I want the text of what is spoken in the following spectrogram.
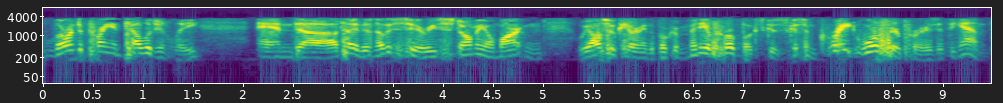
learn to pray intelligently. And uh, I'll tell you, there's another series, Stormie Omartian. We also carry in the book room many of her books because it's got some great warfare prayers at the end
